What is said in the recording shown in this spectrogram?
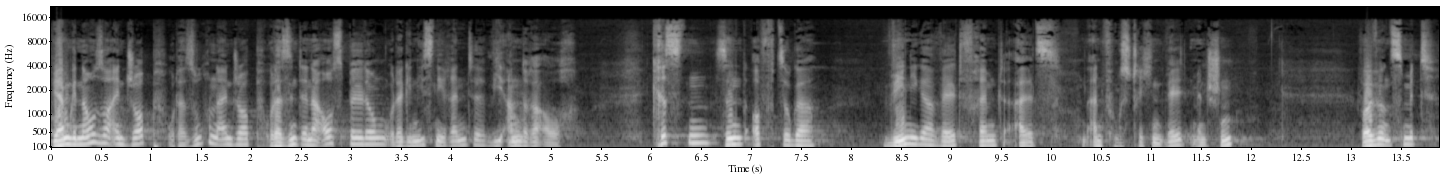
Wir haben genauso einen Job oder suchen einen Job oder sind in der Ausbildung oder genießen die Rente wie andere auch. Christen sind oft sogar weniger weltfremd als in Anführungsstrichen Weltmenschen, weil wir uns mit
